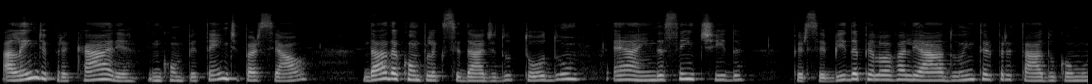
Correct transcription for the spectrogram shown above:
além de precária, incompetente e parcial, dada a complexidade do todo, é ainda sentida, percebida pelo avaliado, interpretado como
